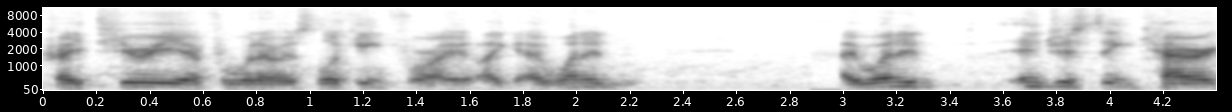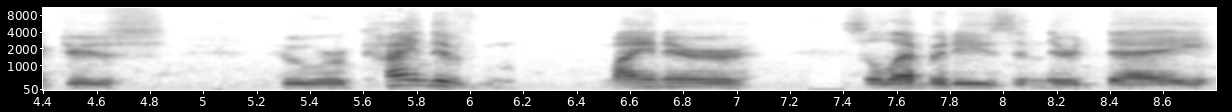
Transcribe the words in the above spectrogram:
criteria for what I was looking for. I like I wanted, I wanted interesting characters who were kind of minor celebrities in their day,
